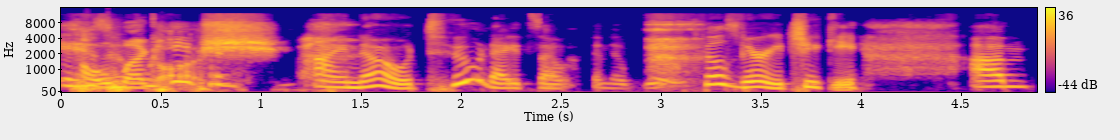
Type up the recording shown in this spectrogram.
is oh my gosh, been, I know two nights out in the week feels very cheeky. Um,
